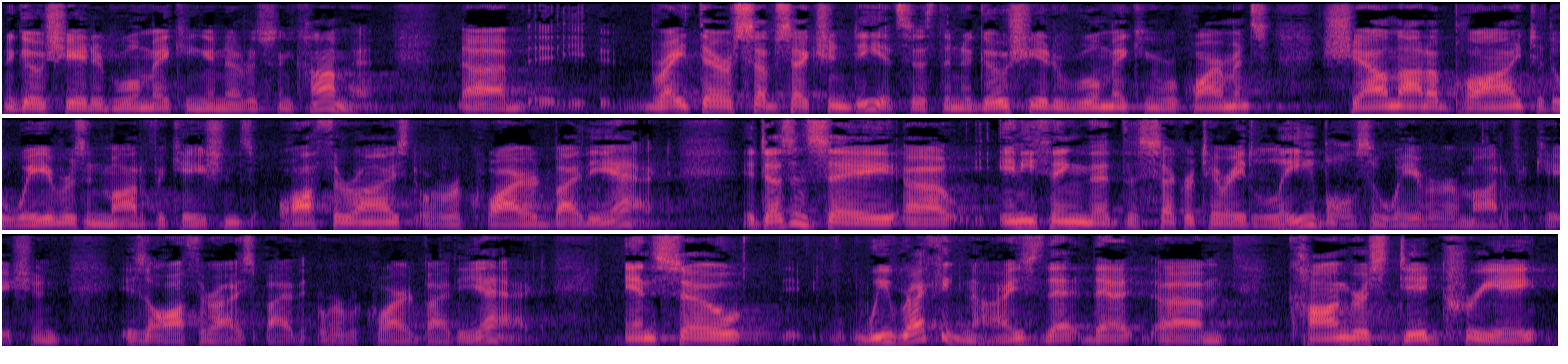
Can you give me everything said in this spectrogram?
negotiated rulemaking and notice and comment. Um, right there, subsection D, it says the negotiated rulemaking requirements shall not apply to the waivers and modifications authorized or required by the Act. It doesn't say uh, anything that the Secretary labels a waiver or modification is authorized by or required by the Act. And so we recognize that um, Congress did create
